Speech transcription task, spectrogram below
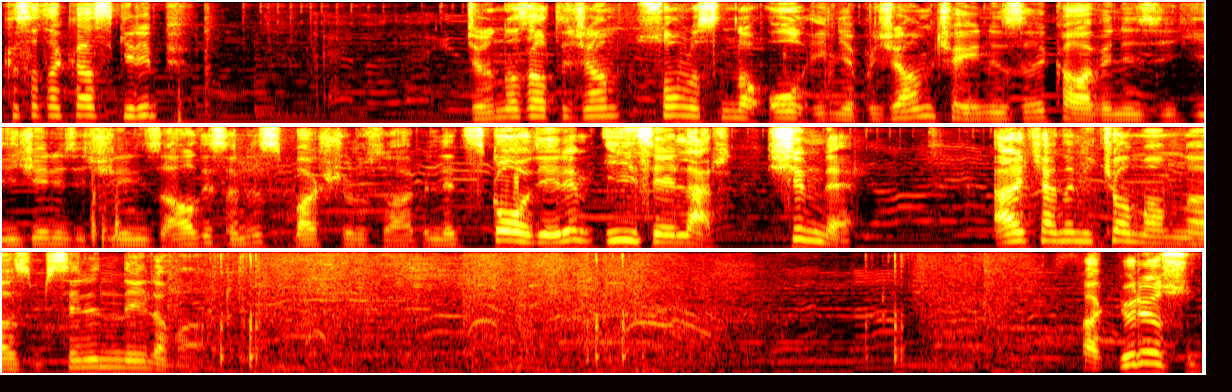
Kısa takas girip canını azaltacağım. Sonrasında all in yapacağım. Çayınızı, kahvenizi, yiyeceğinizi, içeceğinizi aldıysanız başlıyoruz abi. Let's go diyelim. İyi seyirler. Şimdi erkenden 2 olmam lazım. Senin değil ama. Bak görüyorsun.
